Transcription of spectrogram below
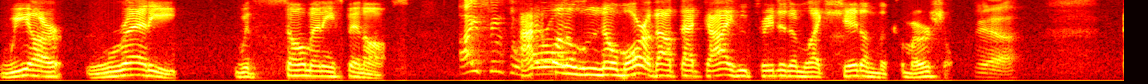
We are ready with so many spin-offs. I think the I world want to know more about that guy who treated him like shit on the commercial. Yeah.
